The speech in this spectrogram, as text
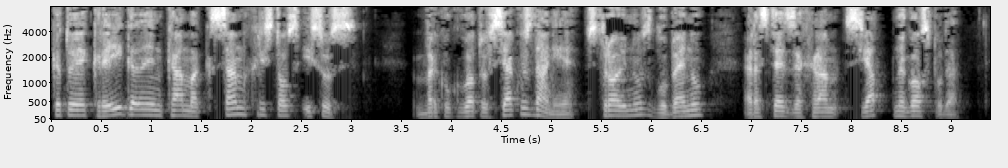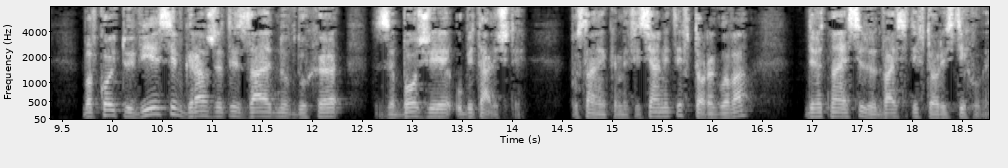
като е краигален камък сам Христос Исус, върху когото всяко здание, стройно, сглобено, расте за храм свят на Господа, в който и вие се вграждате заедно в духа за Божие обиталище. Послание към Ефисяните, 2 глава, 19 до 22 стихове.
